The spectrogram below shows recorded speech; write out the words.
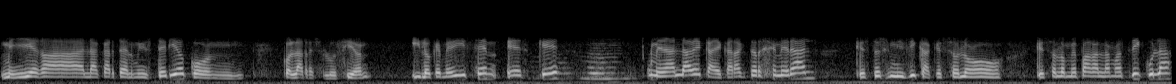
me llega la carta del Ministerio con, con la resolución y lo que me dicen es que me dan la beca de carácter general, que esto significa que solo, que solo me pagan la matrícula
